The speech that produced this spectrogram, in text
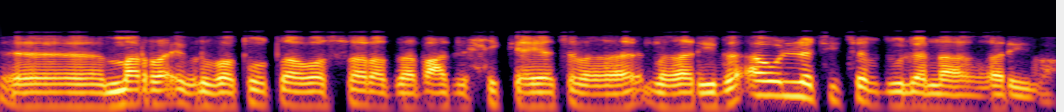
آه، مر ابن بطوطة وسرد بعض الحكايات الغريبة أو التي تبدو لنا غريبة.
